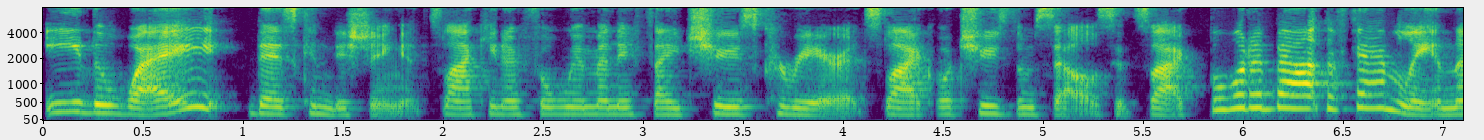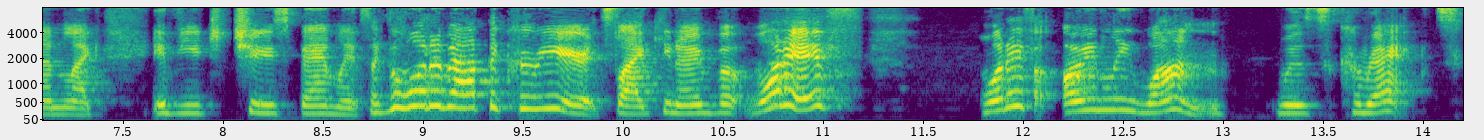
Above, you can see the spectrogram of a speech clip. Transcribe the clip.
either way, there's conditioning. It's like, you know, for women, if they choose career, it's like, or choose themselves, it's like, but what about the family? And then, like, if you choose family, it's like, but what about the career? It's like, you know, but what if, what if only one was correct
